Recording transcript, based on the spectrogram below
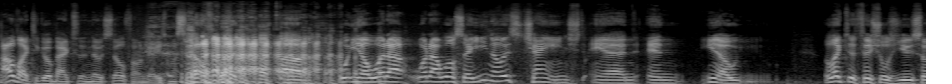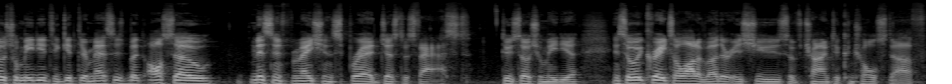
I would like to go back to the no cell phone days myself, but um, well, you know what I what I will say, you know, it's changed, and and you know, elected officials use social media to get their message, but also misinformation spread just as fast through social media, and so it creates a lot of other issues of trying to control stuff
